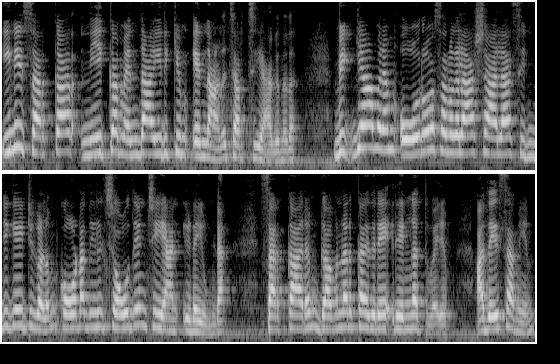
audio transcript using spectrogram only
ഇനി സർക്കാർ നീക്കം എന്തായിരിക്കും എന്നാണ് ചർച്ചയാകുന്നത്. വിജ്ഞാപനം ഓരോ സർവകലാശാല സിൻഡിക്കേറ്റുകളും കോടതിയിൽ ചോദ്യം ചെയ്യാൻ ഇടയുണ്ട്. സർക്കാരും ഗവർണർക്കെതിരെ രംഗത്ത് വരും. അതേസമയം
